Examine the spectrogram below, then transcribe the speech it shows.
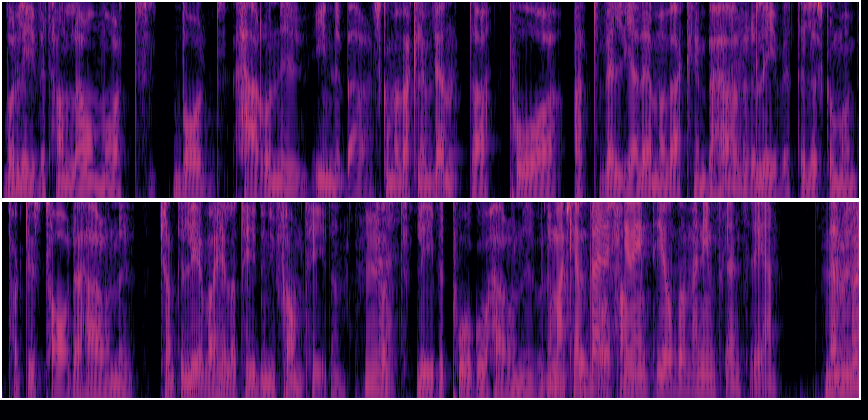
vad Mm. livet handlar om och att vad här och nu innebär. Ska man verkligen vänta på att välja det man verkligen behöver Mm. i livet eller ska man faktiskt ta det här och nu? Kan inte leva hela tiden i framtiden. För att livet pågår här och nu och det Och man kan verkligen hand inte jobba med en influencer igen. Nej men jag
